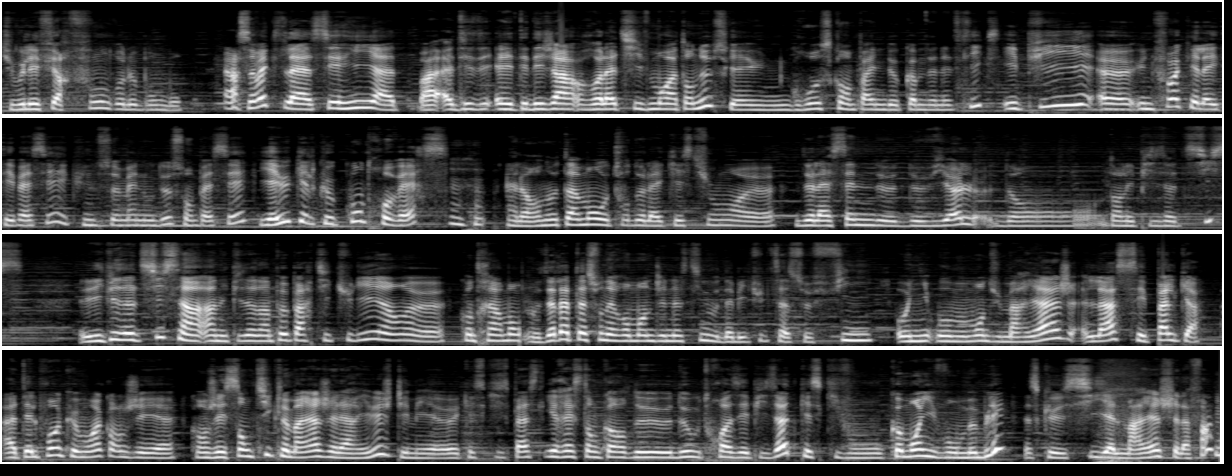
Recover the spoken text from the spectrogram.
Tu voulais faire fondre le bonbon. Alors c'est vrai que la série a, bah, elle était- déjà relativement attendue parce qu'il y a eu une grosse campagne de com de Netflix. Et puis euh, une fois qu'elle a été passée et qu'une semaine ou deux sont passées, il y a eu quelques controverses. Mhm. Alors notamment autour de la question euh, de la scène de, de viol dans, dans l'épisode 6. L'épisode 6, c'est un, épisode un peu particulier, hein, euh, contrairement aux adaptations des romans de Jane Austen où d'habitude ça se finit au, au moment du mariage. Là, c'est pas le cas. À tel point que moi, quand j'ai quand j'ai senti que le mariage allait arriver, j'étais mais euh, qu'est-ce qui se passe? Il reste encore deux, deux ou trois épisodes. Qu'est-ce qu'ils vont Comment ils vont meubler? Parce que s'il y a le mariage, c'est la fin.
